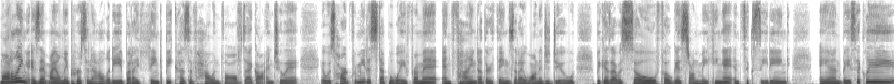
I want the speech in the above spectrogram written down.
Modeling isn't my only personality, but I think because of how involved I got into it, it was hard for me to step away from it and find other things that I wanted to do because I was so focused on making it and succeeding and basically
